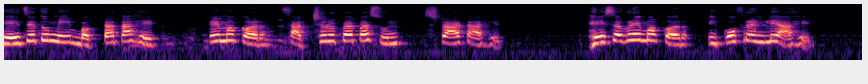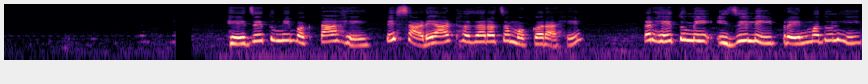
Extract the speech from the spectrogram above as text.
हे जे तुम्ही बघतात आहेत ते मकर सातशे रुपयापासून स्टार्ट आहेत. हे सगळे मकर इको फ्रेंडली आहेत. हे जे तुम्ही बघता आहे ते साडेआठ हजाराचं मकर आहे. तर हे तुम्ही इझिली ट्रेनमधूनही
